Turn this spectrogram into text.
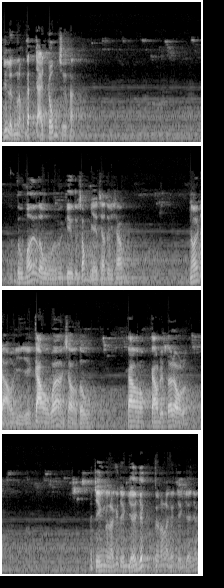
Lý luận là một cách chạy trốn sự thật. Tôi mới tu kêu tôi sống vậy, sao tôi sống? Nói đạo gì vậy? Cao quá, sao tu cao cao đi tới đâu rồi? Cái chuyện này là cái chuyện dễ nhất. Tôi nói là cái chuyện dễ nhất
